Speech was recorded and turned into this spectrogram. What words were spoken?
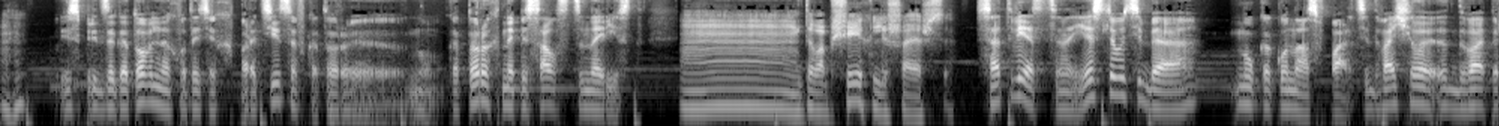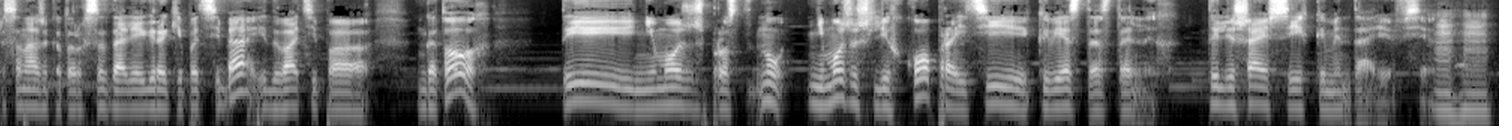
Угу. Из предзаготовленных вот этих партийцев, которые, ну, которых написал сценарист. М-м, ты вообще их лишаешься. Соответственно, если у тебя ну, как у нас в партии. Два, чело... два персонажа, которых создали игроки под себя, и два типа готовых, ты не можешь просто, ну, не можешь легко пройти квесты остальных. Ты лишаешься их комментариев всех. Угу.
